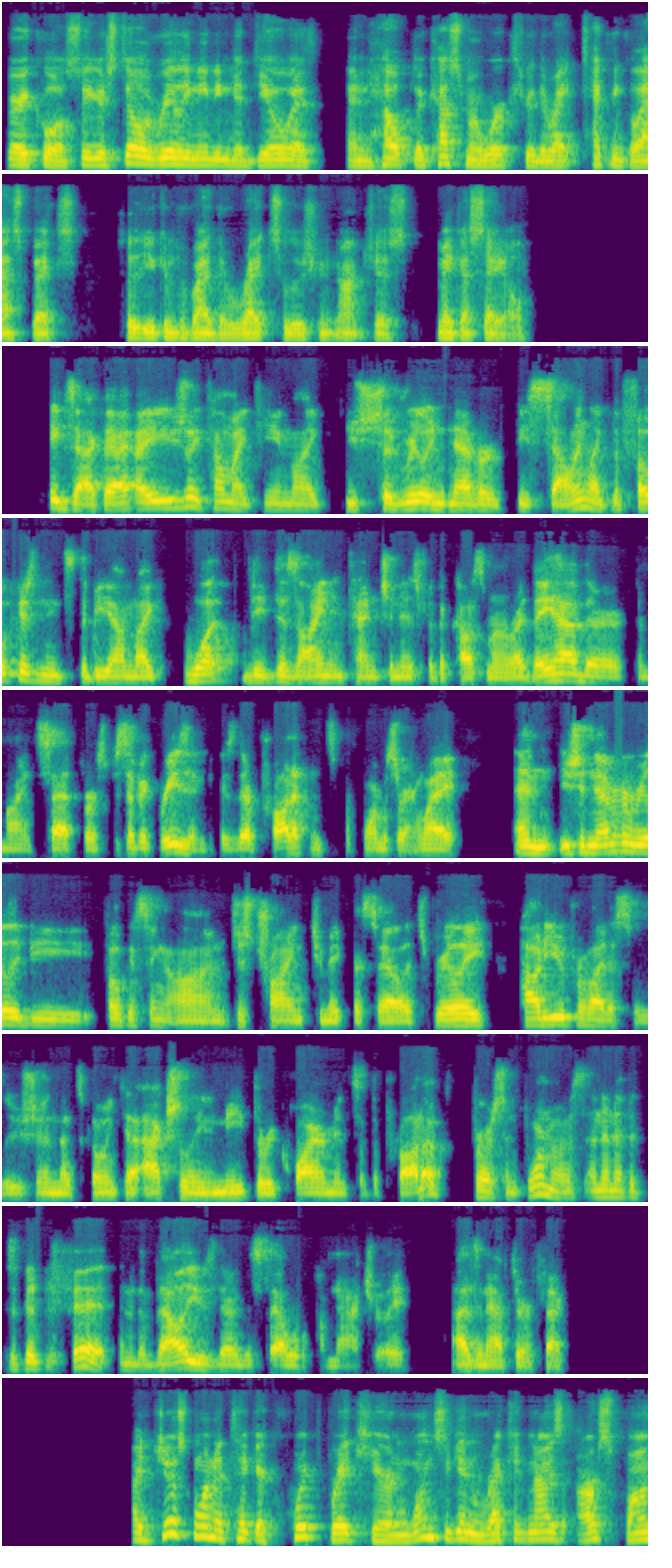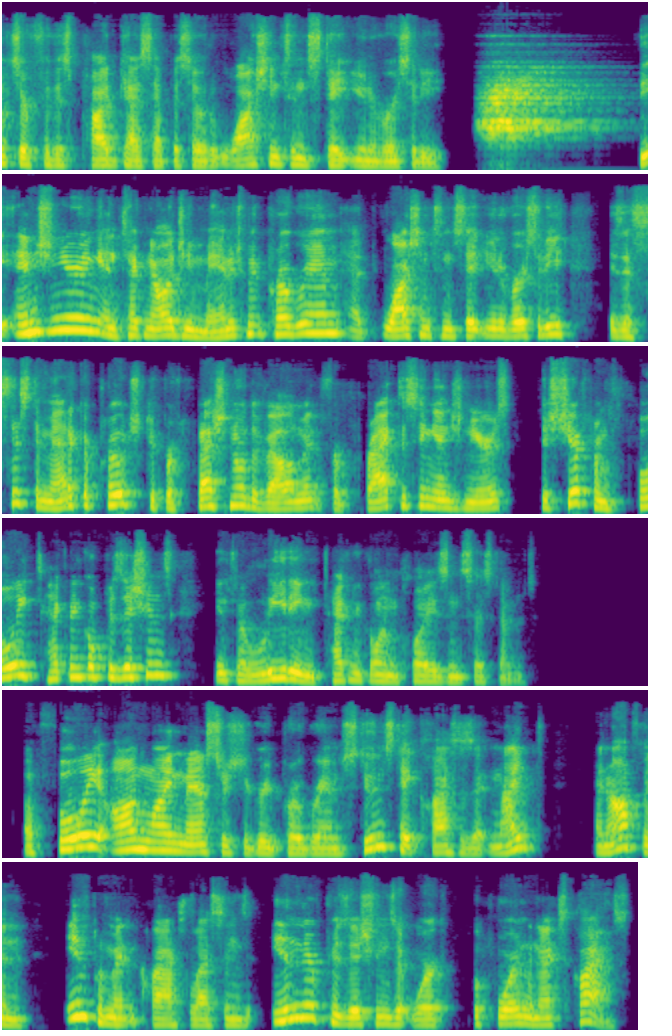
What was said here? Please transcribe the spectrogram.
Very cool. So you're still really needing to deal with and help the customer work through the right technical aspects so that you can provide the right solution, not just make a sale. Exactly. I, I, usually tell my team like you should really never be selling. Like the focus needs to be on like what the design intention is for the customer, right? They have their, their mindset for a specific reason because their product needs to perform a certain way. And you should never really be focusing on just trying to make the sale. It's really how do you provide a solution that's going to actually meet the requirements of the product first and foremost. And then if it's a good fit and the value is there, the sale will come naturally as an after effect. I just want to take a quick break here and once again recognize our sponsor for this podcast episode, Washington State University. The Engineering and Technology Management program at Washington State University is a systematic approach to professional development for practicing engineers to shift from fully technical positions into leading technical employees and systems. A fully online master's degree program, students take classes at night and often implement class lessons in their positions at work before the next class.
